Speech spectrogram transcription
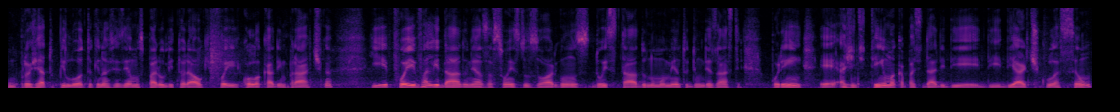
um, um, projeto piloto que nós fizemos para o litoral, que foi colocado em prática e foi validado né, as ações dos órgãos do Estado no momento de um desastre. Porém, é, a gente tem uma capacidade de, de, de articulação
